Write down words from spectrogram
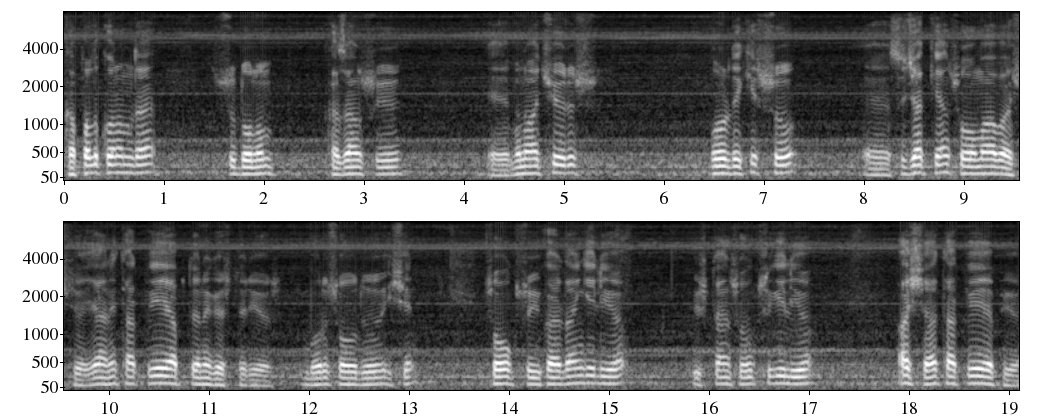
kapalı konumda su dolum, kazan suyu e, bunu açıyoruz. Buradaki su e, sıcakken soğumaya başlıyor. Yani takviye yaptığını gösteriyor. Boru soğuduğu için soğuk su yukarıdan geliyor. Üstten soğuk su geliyor. Aşağı takviye yapıyor.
